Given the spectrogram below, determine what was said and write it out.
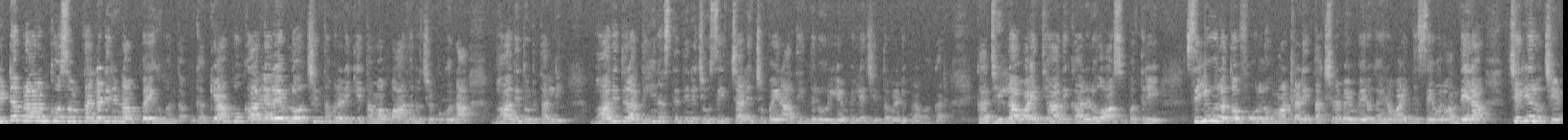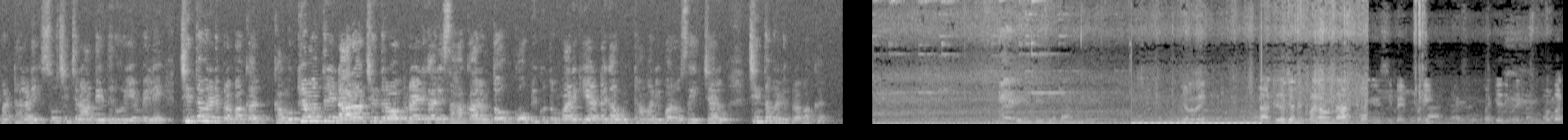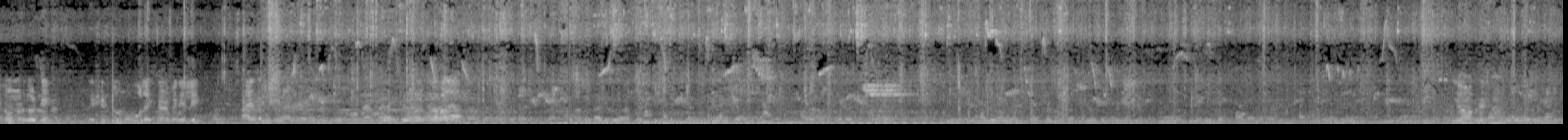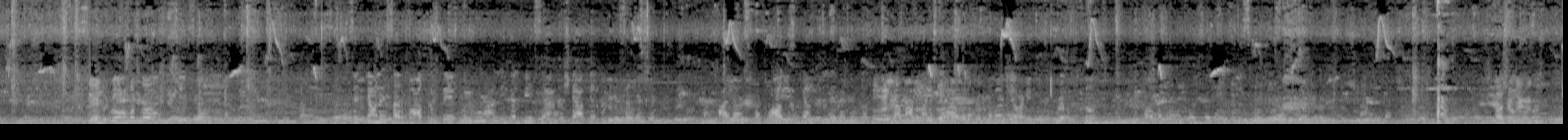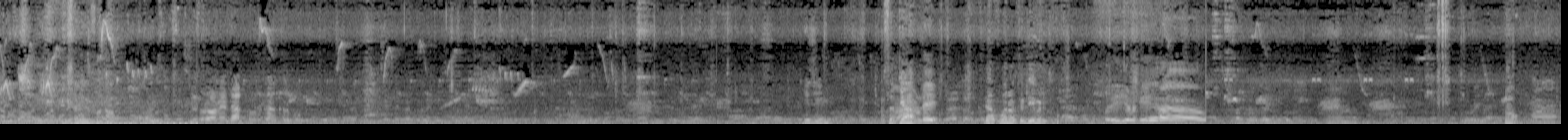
బిడ్డ ప్రారం కోసం తల్లడిల్లిన పేగుమంద. ఇక క్యాంపు కార్యాలయంలో చింతమనడికి తమ బాధను చెప్పుకున్న బాధితుడి తల్లి బాధితుల దీన స్థితిని చూసి చలించిపోయిన దిందులూరు ఎమ్మెల్యే చింతమనడి ప్రభాకర్. ఇక జిల్లా వైద్య అధికారులు ఆసుపత్రి సీఈఓలతో ఫోన్లో మాట్లాడి తక్షణమే మెరుగైన వైద్య సేవలు అందేలా చర్యలు చేపట్టాలని సూచించిన దెందులూరు ఎమ్మెల్యే చింతమనేని ప్రభాకర్ ఇక ముఖ్యమంత్రి నారా చంద్రబాబు నాయుడు గారి సహకారంతో గోపి కుటుంబానికి అండగా ఉంటామని భరోసా ఇచ్చారు చింతమనడి ప్రభాకర్. యూనివర్సిటీ పెట్టుకొని పంచాయతీ మొబైల్తో ఉన్నాడు కాబట్టి పేషెంట్ నువ్వు లక్ష్మణ్ మీరు వెళ్ళి సాయంత్రం ఏం ఆపరేషన్? ఏంటి ప్రాబ్లం అట్లా పెట్టామని సార్ బాత్రూమ్ పేపర్ అది కలిపి స్టాఫ్ పేరు కొట్టేసారు అది బాత్రూమ్కి వెళ్తలేదండి సార్ ప్రమాదం అయితే ఎవరో అనే డాక్టర్ గారు కలుపు ఇది సత్య దా ఫోన్ అవుతుంది డీమిట్ మరి వీళ్ళకి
